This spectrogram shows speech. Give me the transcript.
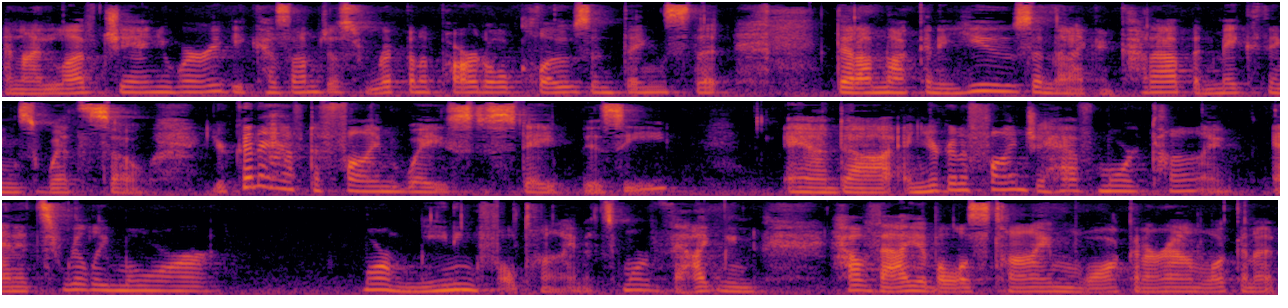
and I love January because I'm just ripping apart old clothes and things that that I'm not going to use and that I can cut up and make things with. So you're going to have to find ways to stay busy and uh, and you're going to find you have more time, and it's really more more meaningful time. It's more value. I mean, how valuable is time walking around looking at,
